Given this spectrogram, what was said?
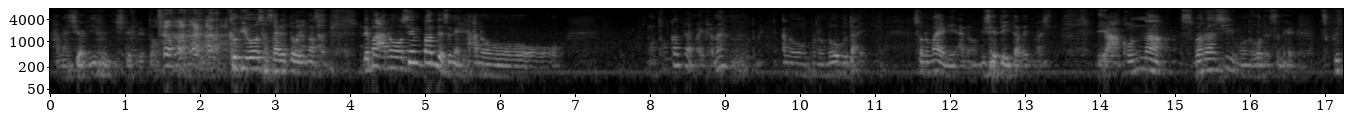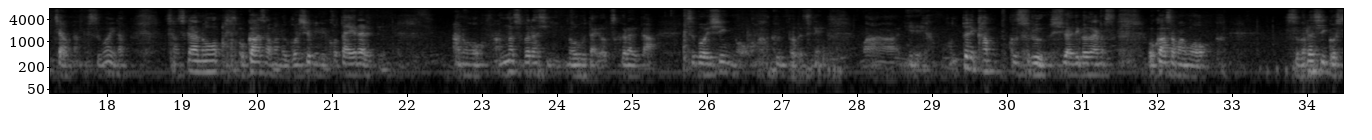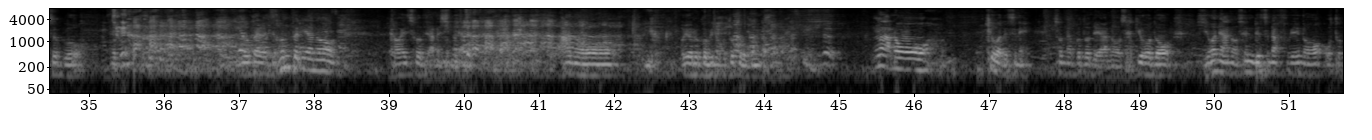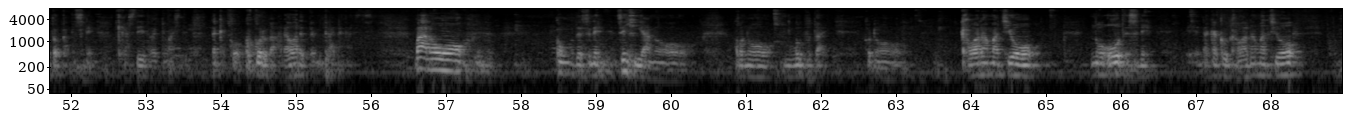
話は2分にしてくれと。釘を刺されております。でまああの先般ですねあのもう10日ぐらい前かな。あのこの能舞台その前にあの見せていただきまして。いやこんな素晴らしいものをですね作っちゃうなんてすごいなさすがのお母様のご趣味に応えられてあのあんな素晴らしい能舞台を作られた坪井慎吾君とですねまあに本当に感服する次第でございます。お母様も素晴らしいご子息を 持たれて本当にあのかわいそうで話にあのお喜びのことと思います。まああの今日はですねそんなことであの先ほど非常にあの鮮烈な笛の音とかですね聞かせていただきましてなんかこう心が洗われたみたいな感じです。まああの今後ですねぜひあのこの舞台この河原町をのをですね中区河原町を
